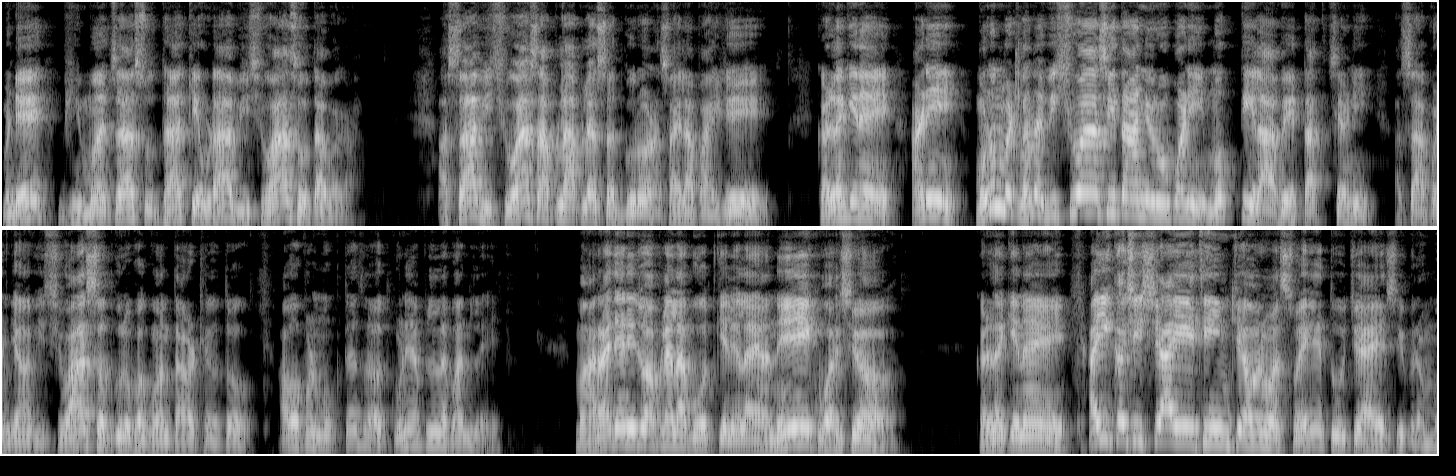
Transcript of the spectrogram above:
म्हणजे भीमाचा सुद्धा केवढा विश्वास होता बघा. असा विश्वास आपला आपल्या सद्गुरूवर असायला पाहिजे. कळलं की नाही? आणि म्हणून म्हटलं ना विश्वासिता निरूपणी मुक्ती लाभे तत्क्षणी. असा आपण जेव्हा विश्वास सद्गुरू भगवंतावर ठेवतो अहो आपण मुक्तच आहोत. कुणी आपल्याला बांधलंय? महाराजांनी जो आपल्याला बोध केलेला आहे अनेक वर्ष. कळलं की नाही? ऐक शिष्या येथींच वर्म स्वये तुचे आहेसी ब्रह्म.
